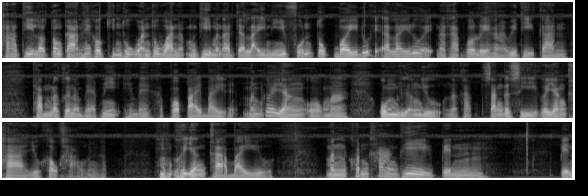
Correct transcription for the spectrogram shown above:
ธาตุที่เราต้องการให้เขากินทุกวันทุกวันอะบางทีมันอาจจะไหลหนีฝนตกบ่อยด้วยอะไรด้วยนะครับ ก็เลยหาวิธีการทำลักษณะแบบนี้เห็นไหมครับ พอปลายใบเนี่ยมันก็ยังออกมาอุ้มเหลืองอยู่นะครับ สังกะสีก็ยังคาอยู่ขาวๆนะครับ มันก็ยังคาใบอยู่ มันค่อนข้างที่เป็นเป็น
